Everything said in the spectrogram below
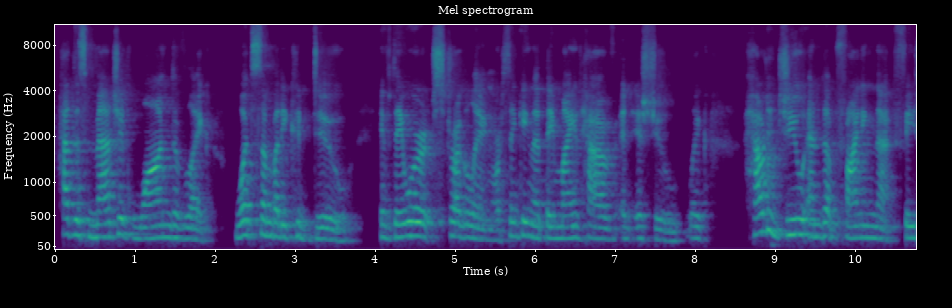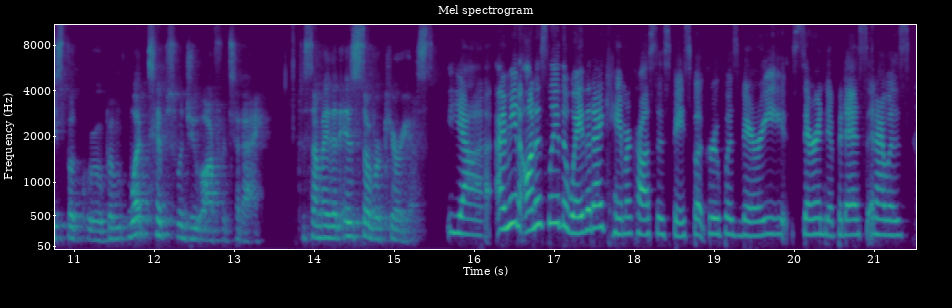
had this magic wand of like what somebody could do if they were struggling or thinking that they might have an issue, like how did you end up finding that Facebook group and what tips would you offer today to somebody that is sober curious? Yeah. I mean, honestly, the way that I came across this Facebook group was very serendipitous. And I was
